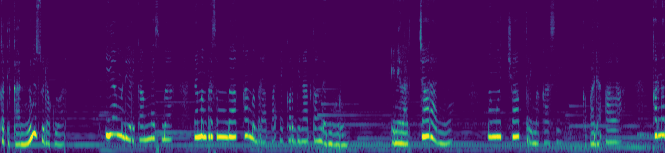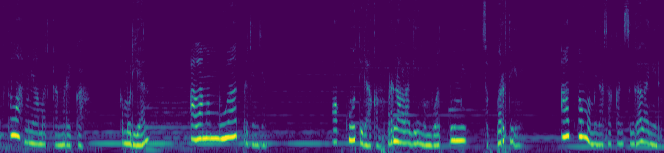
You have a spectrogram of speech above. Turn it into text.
Ketika Nuh sudah keluar, ia mendirikan mesbah dan mempersembahkan beberapa ekor binatang dan burung. Inilah cara Nuh mengucap terima kasih kepada Allah karena telah menyelamatkan mereka. Kemudian, Allah membuat perjanjian. Aku tidak akan pernah lagi membuat bumi seperti ini atau membinasakan segala yang hidup.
